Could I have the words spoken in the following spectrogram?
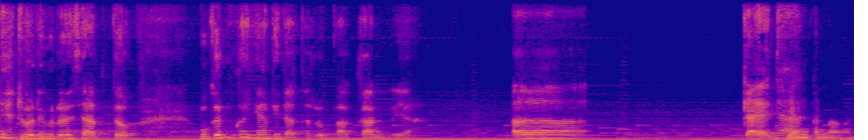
ya 2021 mungkin bukan yang tidak terlupakan ya. Uh, kayaknya yang kenangan.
